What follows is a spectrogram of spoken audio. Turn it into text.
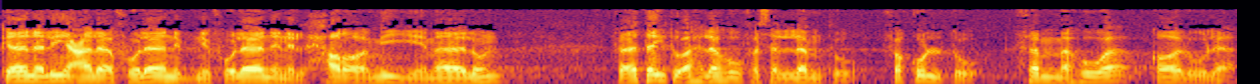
كان لي على فلان ابن فلان الحرامي مال فأتيت أهله فسلمت فقلت ثم هو؟ قالوا لا.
